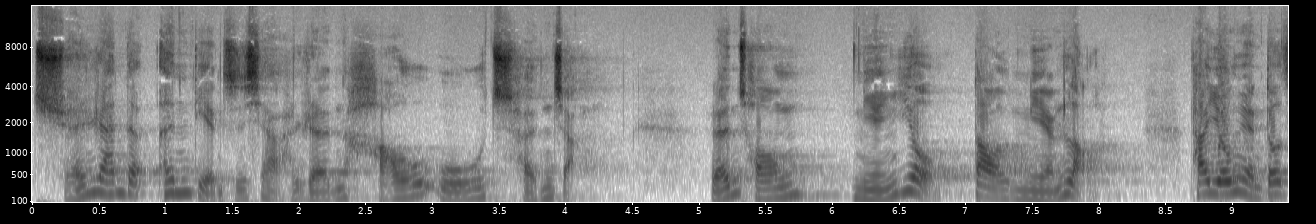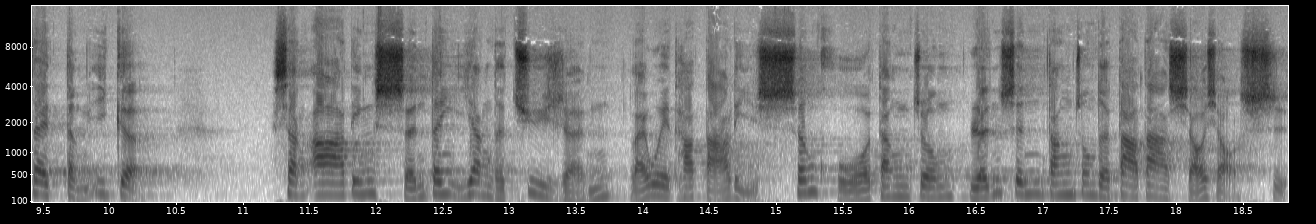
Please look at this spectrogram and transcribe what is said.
全然的恩典之下，人毫无成长。人从年幼到年老，他永远都在等一个像阿拉丁神灯一样的巨人来为他打理生活当中、人生当中的大大小小事。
